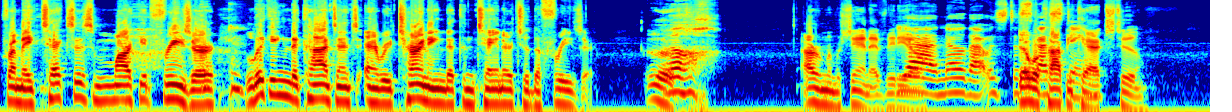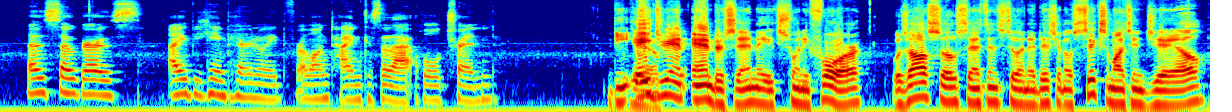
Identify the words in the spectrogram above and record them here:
from a Texas market freezer, licking the contents, and returning the container to the freezer. Ugh. I remember seeing that video. Yeah, no, that was disgusting. there were copycats too. That was so gross. I became paranoid for a long time because of that whole trend. The Yeah. Adrian Anderson, age 24, was also sentenced to an additional six months in jail,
